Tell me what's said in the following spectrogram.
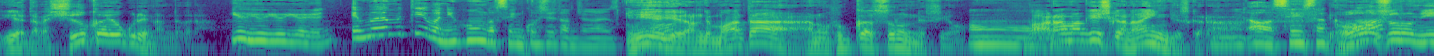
いや、だから周回遅れなんだから。いやいやいやいや MMT は日本が先行してたんじゃないですか？いやいや、なんでまたあの復活するんですよ。ばらまきしかないんですから。うん、ああ、政策要するに、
